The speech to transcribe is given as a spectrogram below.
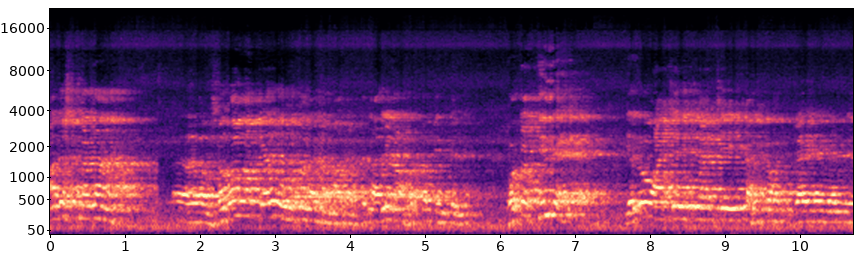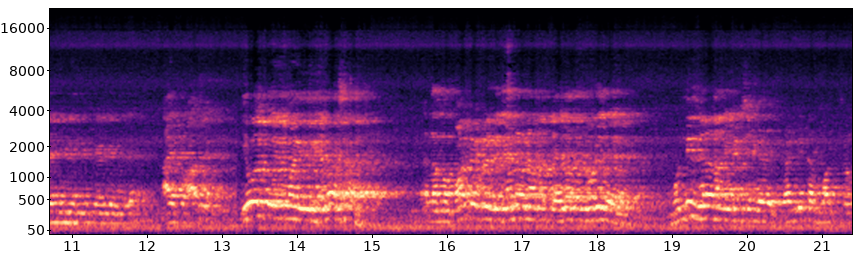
ಆದಷ್ಟು ನನ್ನ ಆ, ಸ್ವಭಾವ ಕೇಳಿ ಓಪನ್ ಆಗಿ ನಾನು ಮಾತಾಡ್ತೇನೆ ಅಲ್ಲೇ ನಾನು ಹೊರತ ತಿಂತೇನೆ ಹೊರತ ತಿಂದೆ. ಎಲ್ಲೋ ಆಚೆ ಇದೆ ಆಚೆ ಇದೆ ಹಂಗೆ ಮತ್ತು ಕೇಳಿದೆ ಆಯಿತು, ಆದರೆ ಇವತ್ತು ಏನು ಎಲ್ಲ ಸರ್ ನಮ್ಮ ಕಾಂಟ್ರಾಕ್ಟರ್ ನಾನು ಮತ್ತೆ ಎಲ್ಲರೂ ನೋಡಿದ್ರೆ ಮುಂದಿನ ದಿನ ನಾನು ಖಂಡಿತ ಮಾತು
